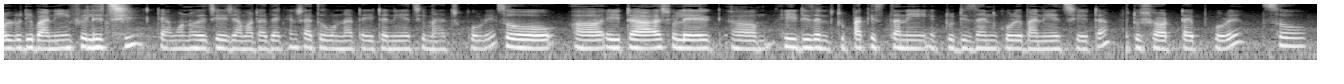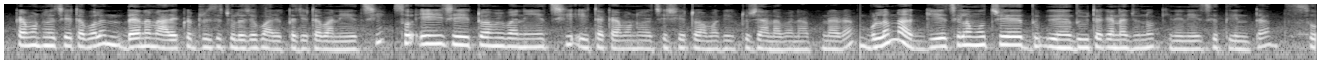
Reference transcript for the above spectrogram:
অলরেডি বানিয়ে ফেলেছি। কেমন হয়েছে এই জামাটা দেখেন, সাথে ওড়নাটা এটা নিয়েছি ম্যাচ করে। সো এটা আসলে এই ডিজাইন একটু পাকিস্তানি একটু ডিজাইন করে বানিয়েছি এটা। একটু শর্ট টাইপ করে। সো কেমন হয়েছে এটা বলেন দেন আমি আরেকটা ড্রেসে চলে যাব, আরেকটা যেটা বানিয়েছি। সো এই যে এটা আমি বানিয়েছি, এটা কেমন হয়েছে সেটা আমাকে একটু জানাবেন আপনারা। বললাম না, গিয়েছিলাম হচ্ছে দুইটা কেনার জন্য, কিনে নিয়েছি তিনটা। সো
